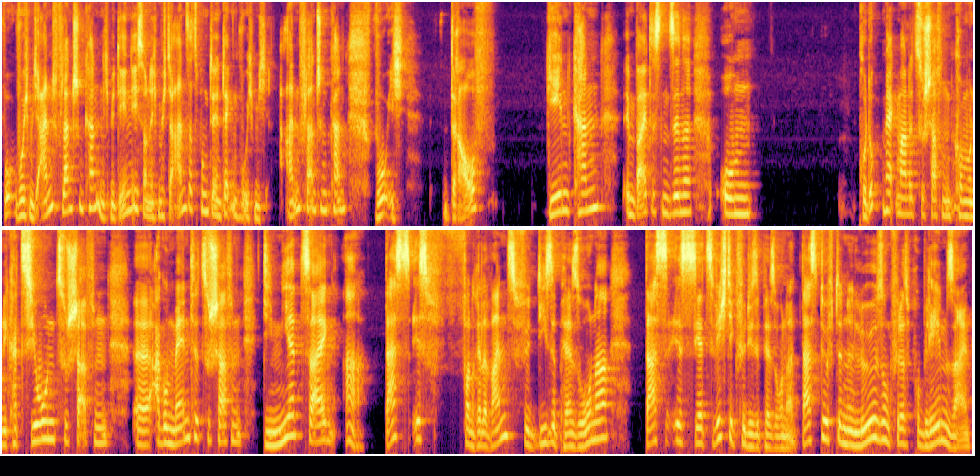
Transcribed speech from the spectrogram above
wo, wo ich mich anflanschen kann, nicht mit denen ich, sondern ich möchte Ansatzpunkte entdecken, wo ich mich anflanschen kann, wo ich drauf gehen kann im weitesten Sinne, um Produktmerkmale zu schaffen, Kommunikation zu schaffen, äh, Argumente zu schaffen, die mir zeigen, ah, das ist von Relevanz für diese Persona, das ist jetzt wichtig für diese Persona. Das dürfte eine Lösung für das Problem sein.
